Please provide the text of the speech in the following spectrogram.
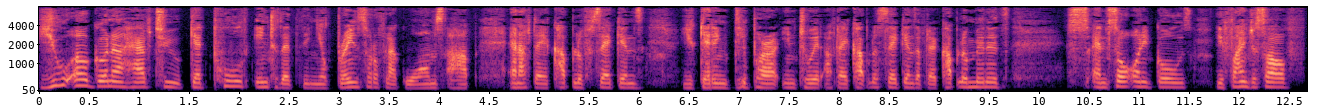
You are gonna have to get pulled into that thing. Your brain sort of like warms up, and after a couple of seconds, you're getting deeper into it. After a couple of seconds, after a couple of minutes, and so on it goes, you find yourself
